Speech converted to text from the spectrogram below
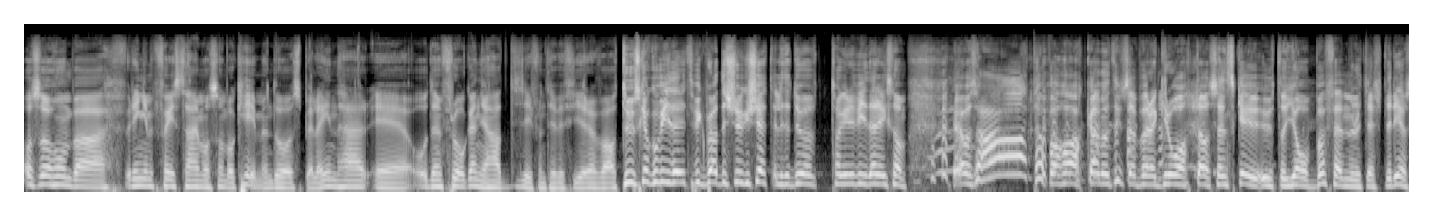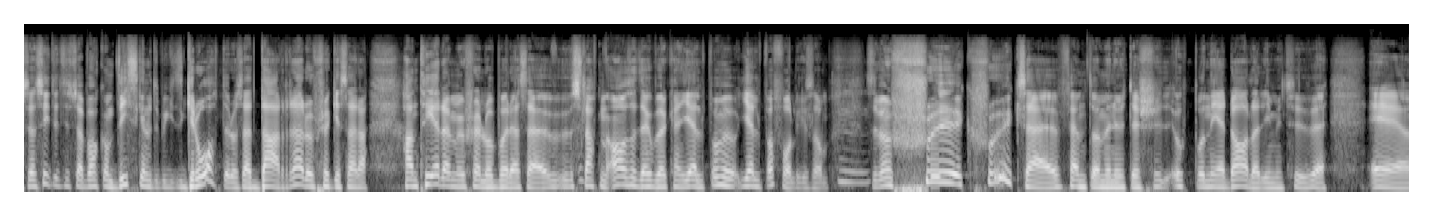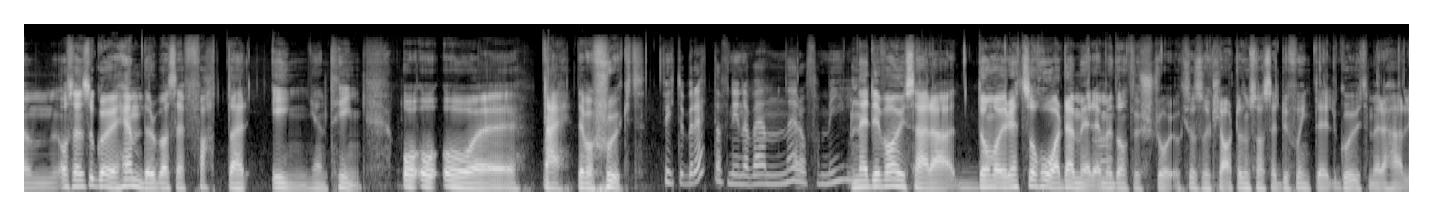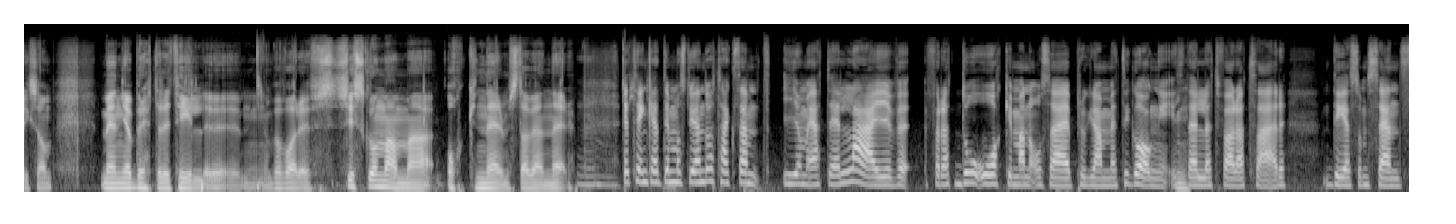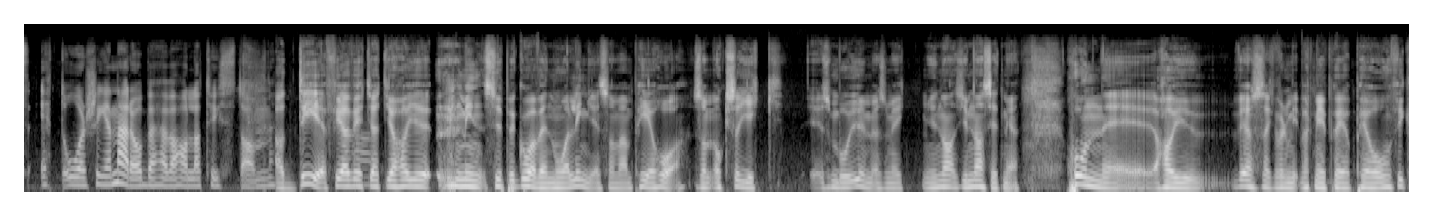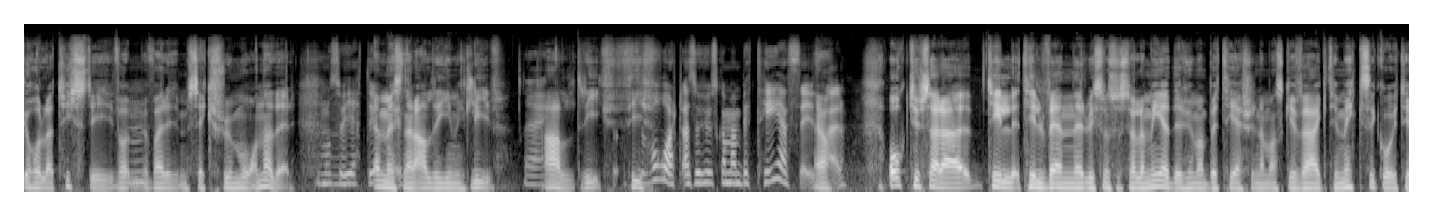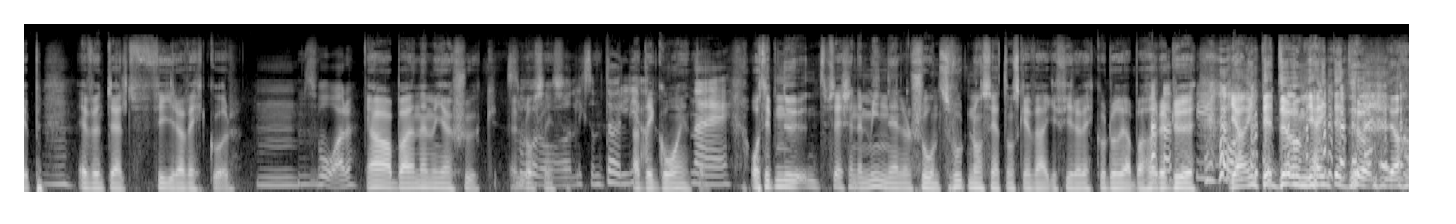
Och så hon bara ringer med Facetime och så hon bara okej men då spela in det här. Eh, och den frågan jag hade till från TV4 var att du ska gå vidare till Big Brother 2021 eller du har tagit dig vidare liksom. Jag var så ah, tappade hakan och typ så här började gråta och sen ska jag ju ut och jobba fem minuter efter det. Så jag sitter typ så bakom disken och typ gråter och så darrar och försöker så här hantera mig själv och börja så slappna av så att jag börjar kan hjälpa, mig, hjälpa folk liksom. Så det var en sjuk, sjuk så här 15 minuters upp och nerdalar i mitt huvud. Ehm, och sen så går jag hem där och bara så här fattar ingenting. Och, och, och eh, nej, det var sjukt. Fick du berätta för dina vänner och familj? Nej det var ju så här, de var ju rätt så hårda med det men de förstår ju också såklart. Och de sa så här, du får inte gå ut med det här liksom. Men jag berättade till, eh, vad var det, syskon, mamma och närmsta vänner. Mm. Jag tänker att det måste ju ändå vara tacksamt i och med att det är live för att då åker man och så är programmet igång Mm. istället för att så här det som sänds ett år senare och behöver hålla tyst om. Ja det, för jag vet ju att jag har ju min supergoda vän Moa Lindgren som vann PH, som också gick som bor i Umeå, som jag gick gymna- gymnasiet med. Hon eh, har ju, vi har sagt varit med, i PH, hon fick ju hålla tyst i, vad, Mm. vad det, 6-7 månader. Det måste vara Ja men jättejobbigt. snälla, aldrig i mitt liv. Nej. Aldrig. Fy Svårt, alltså hur ska man bete sig Ja. här? Och typ så här till, till vänner, liksom sociala medier, hur man beter sig när man ska iväg till Mexiko i typ Mm. eventuellt fyra veckor. Mm, svår. Ja, bara nej men jag är sjuk. Svår att liksom dölja. Ja, det går inte. Nej. Och typ nu, typ jag känner min generation, så fort någon säger att de ska iväg i fyra veckor då är jag bara hörru du, jag är inte dum, jag är inte dum. Ja.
